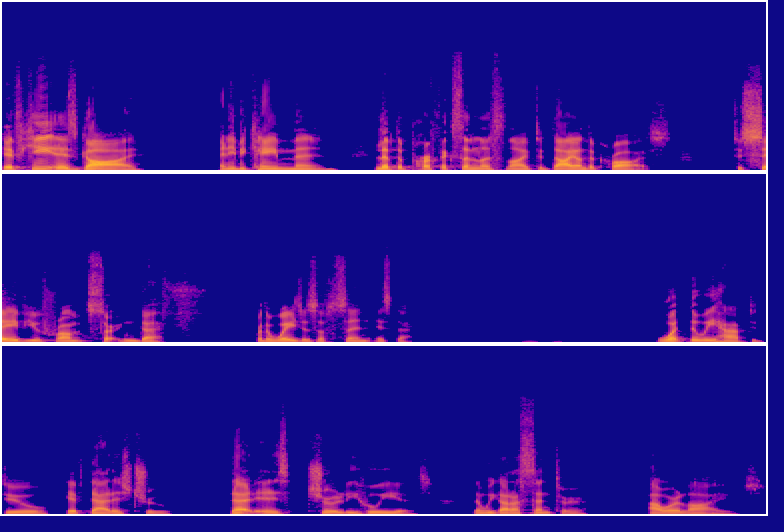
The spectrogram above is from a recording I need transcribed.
If he is God and he became man, lived a perfect sinless life to die on the cross, to save you from certain death. For the wages of sin is death. What do we have to do if that is true? That is truly who He is. Then we gotta center our lives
